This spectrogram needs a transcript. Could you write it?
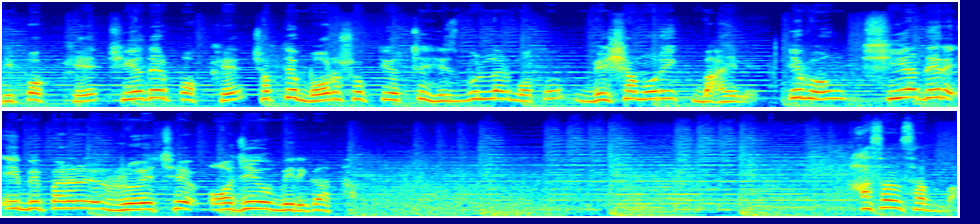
বিপক্ষে শিয়াদের পক্ষে সবচেয়ে বড় শক্তি হচ্ছে হিজবুল্লাহর মতো বেসামরিক বাহিনী। এবং শিয়াদের এই ব্যাপারে রয়েছে অজেয় বীরগাথা। হাসান সাব্বা।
